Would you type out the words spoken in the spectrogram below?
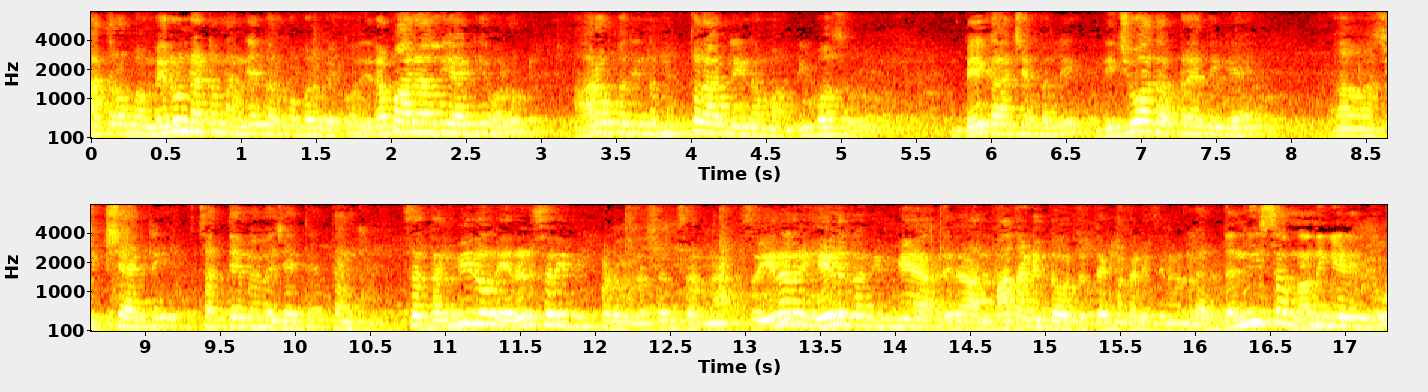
ಆ ಥರ ಒಬ್ಬ ಮೆರು ನಟನ ಹಂಗೆ ಕರ್ಕೊಬರ್ಬೇಕು. ನಿರಪರಾಧಿಯಾಗಿ ಅವರು ಆರೋಪದಿಂದ ಮುಕ್ತರಾಗಲಿ ನಮ್ಮ ಡಿ ಬಾಸ್ ಅವರು. ಬೇಗ ಆಚೆ ಬರಲಿ ನಿಜವಾದ ಅಪರಾಧಿಗೆ ಶಿಕ್ಷೆ ಆಗಲಿ. ಸತ್ಯಮೇವ ಜಯತೆ ಥ್ಯಾಂಕ್ ಯು ಸರ್ ಧನ್ವೀರ್ ಅವರು ಎರಡು ಸರಿ ಮೀಟ್ ಮಾಡೋದು ದರ್ಶನ್ ಸರ್ನ. ಸೊ ಏನಾದ್ರು ಹೇಳಿದ್ರೆ ನಿಮಗೆ ಮಾತಾಡಿದ್ದು ಅವ್ರ ಜೊತೆ ಮಾತಾಡಿದ್ದೀನಿ ಧನ್ವಿ ದನ್ನಿ ಸರ್ ನನಗೆ ಹೇಳಿದ್ದು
